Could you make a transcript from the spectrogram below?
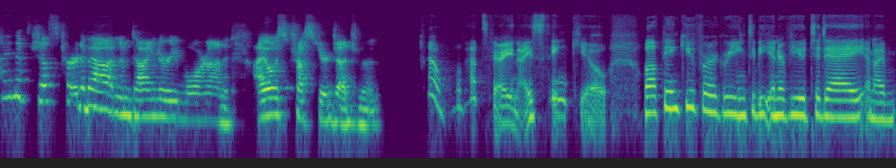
kind of just heard about and I'm dying to read more on. I always trust your judgment. Oh, well, that's very nice. Thank you. Well, thank you for agreeing to be interviewed today. And I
